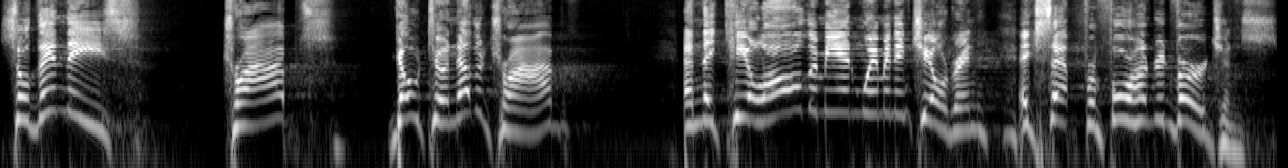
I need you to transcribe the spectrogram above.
So then these tribes go to another tribe and they kill all the men, women, and children except for 400 virgins.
